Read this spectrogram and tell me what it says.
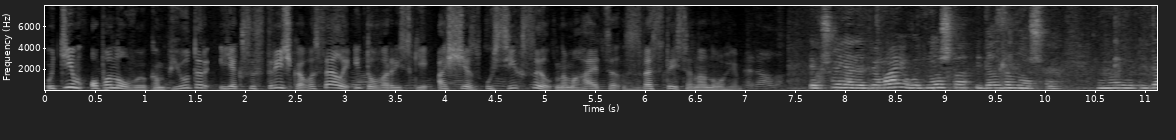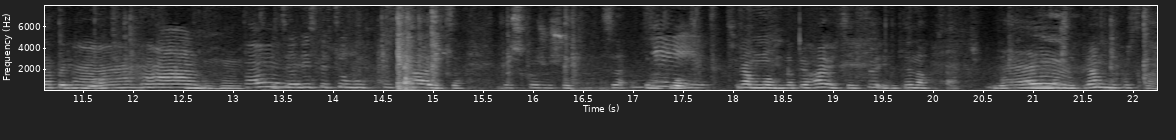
Утім, опановує комп'ютер і як сестричка веселий і товариський, а ще з усіх сил намагається звестися на ноги. Якщо я не тримаю, от ножка йде за ножку. Вона от йде перепльот. Спеціалісти в цьому розбираються. Я ж кажу, що це от. Прям ноги напрягаються і все, і дитина, дитина не може, прям не пускає.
